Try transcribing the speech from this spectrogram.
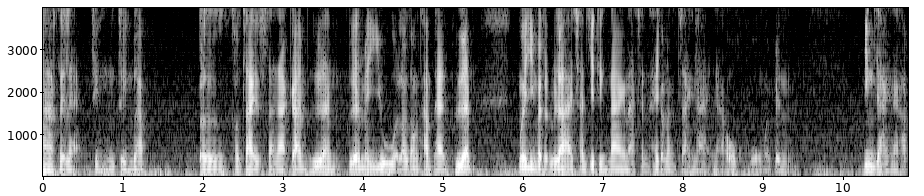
มาก ๆ เลยแหละ ถึงถึงแบบ เออเข้าใจสถานการณ์เพื่อน เพื่อนไม่อยู่เราต้องทำแทนเพื่อน เมื่อยิงประตูได้ ฉันคิดถึงนายนะ ฉันให้กำลังใจนายนะ โอ้โห มันเป็น ยิ่งใหญ่นะครับ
